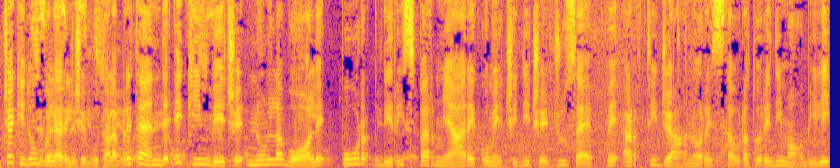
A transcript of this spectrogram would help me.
C'è chi dunque la ricevuta la pretende e chi invece non la vuole pur di risparmiare, come ci dice Giuseppe, artigiano, restauratore di mobili.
